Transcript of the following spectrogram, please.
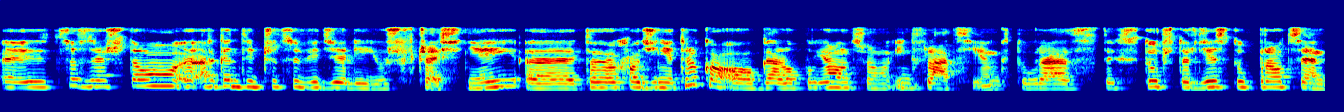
E, co zresztą Argentyńczycy wiedzieli już wcześniej. E, to chodzi nie tylko o galopującą inflację, która z tych 140%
